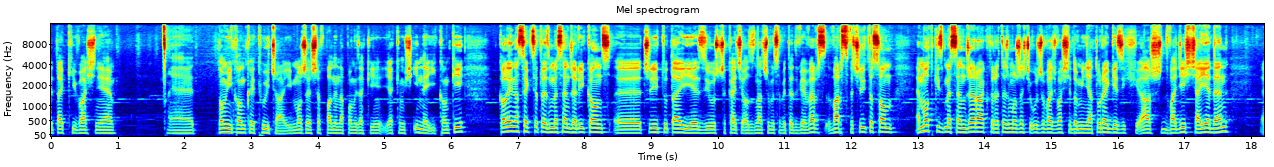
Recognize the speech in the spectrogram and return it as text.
e, taki właśnie tą ikonkę Twitcha i może jeszcze wpadnę na pomysł jakiej, jakąś innej ikonki. Kolejna sekcja to jest Messenger Icons, e, czyli tutaj jest już, czekajcie, odznaczymy sobie te dwie warstwy, czyli to są emotki z Messengera, które też możecie używać właśnie do miniaturek, jest ich aż 21. E,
